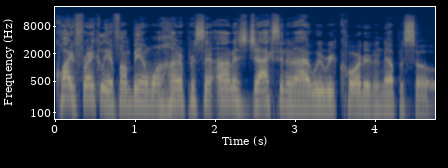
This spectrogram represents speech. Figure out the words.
quite frankly, if I'm being 100% honest, Jackson and I, we recorded an episode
